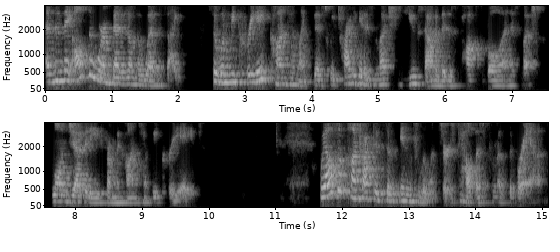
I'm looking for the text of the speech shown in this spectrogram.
and then they also were embedded on the website. So when we create content like this, we try to get as much use out of it as possible and as much longevity from the content we create. We also contracted some influencers to help us promote the brand.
